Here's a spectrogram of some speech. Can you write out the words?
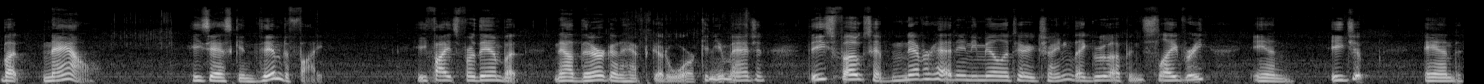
But now he's asking them to fight. He fights for them, but now they're going to have to go to war. Can you imagine? These folks have never had any military training. They grew up in slavery in Egypt, and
